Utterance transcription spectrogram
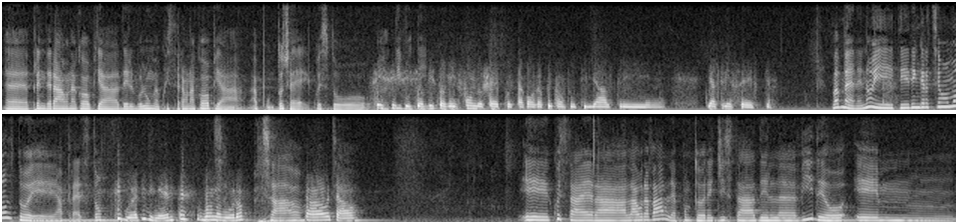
eh, prenderà una copia del volume, acquisterà una copia, appunto c'è questo sì, eh, sì, sì, ho visto che in fondo c'è questa cosa qui con tutti gli altri, gli altri inserti. Va bene, noi ti ringraziamo molto e a presto. Figurati di niente, buon lavoro. Ciao. Ciao, ciao. E questa era Laura Valle, appunto regista del video. E, mh, mm,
